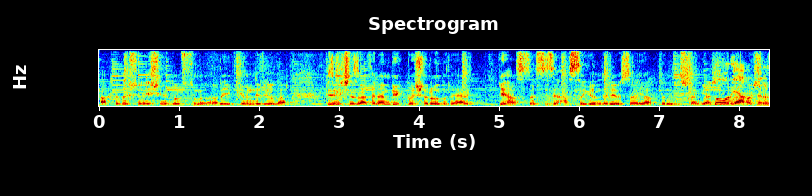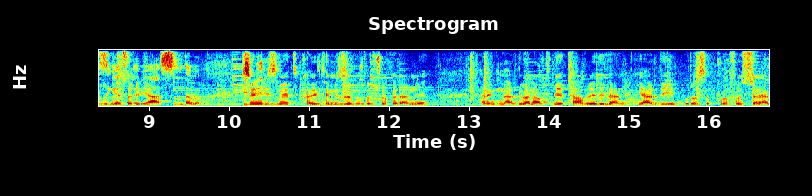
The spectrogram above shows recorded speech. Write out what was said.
arkadaşını, eşini, dostunu arayıp gönderiyorlar. Bizim için zaten en büyük başarı olur. Yani bir hasta size hasta gönderiyorsa yaptığınız işlem gerçekten Doğru yaptığınızı başarılıdır. Tabii ki. gösteriyor aslında bu. Ve Hizmet hizmet kalitemiz de burada çok önemli. Hani merdiven altı diye tabir edilen yer değil. Burası profesyonel,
